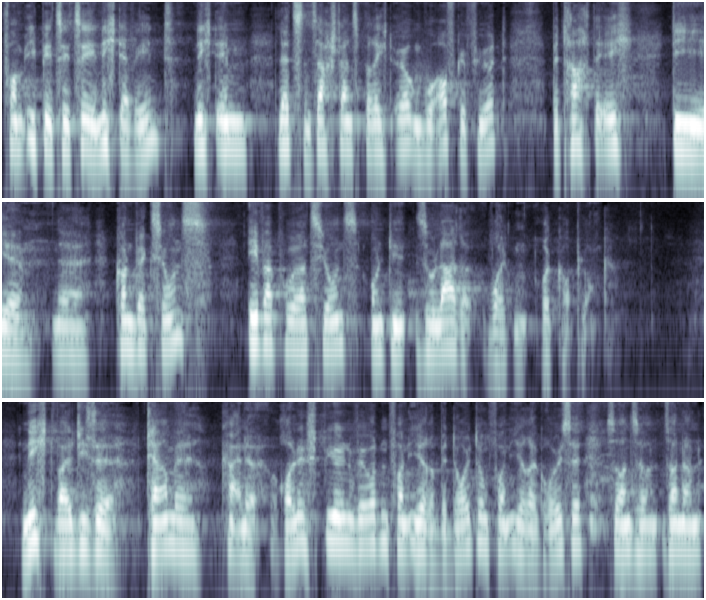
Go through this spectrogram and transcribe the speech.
vom IPCC nicht erwähnt, nicht im letzten Sachstandsbericht irgendwo aufgeführt, betrachte ich die äh, Konvektions-, Evaporations- und die solare Wolkenrückkopplung. Nicht, weil diese Terme keine Rolle spielen würden von ihrer Bedeutung, von ihrer Größe, sondern, sondern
